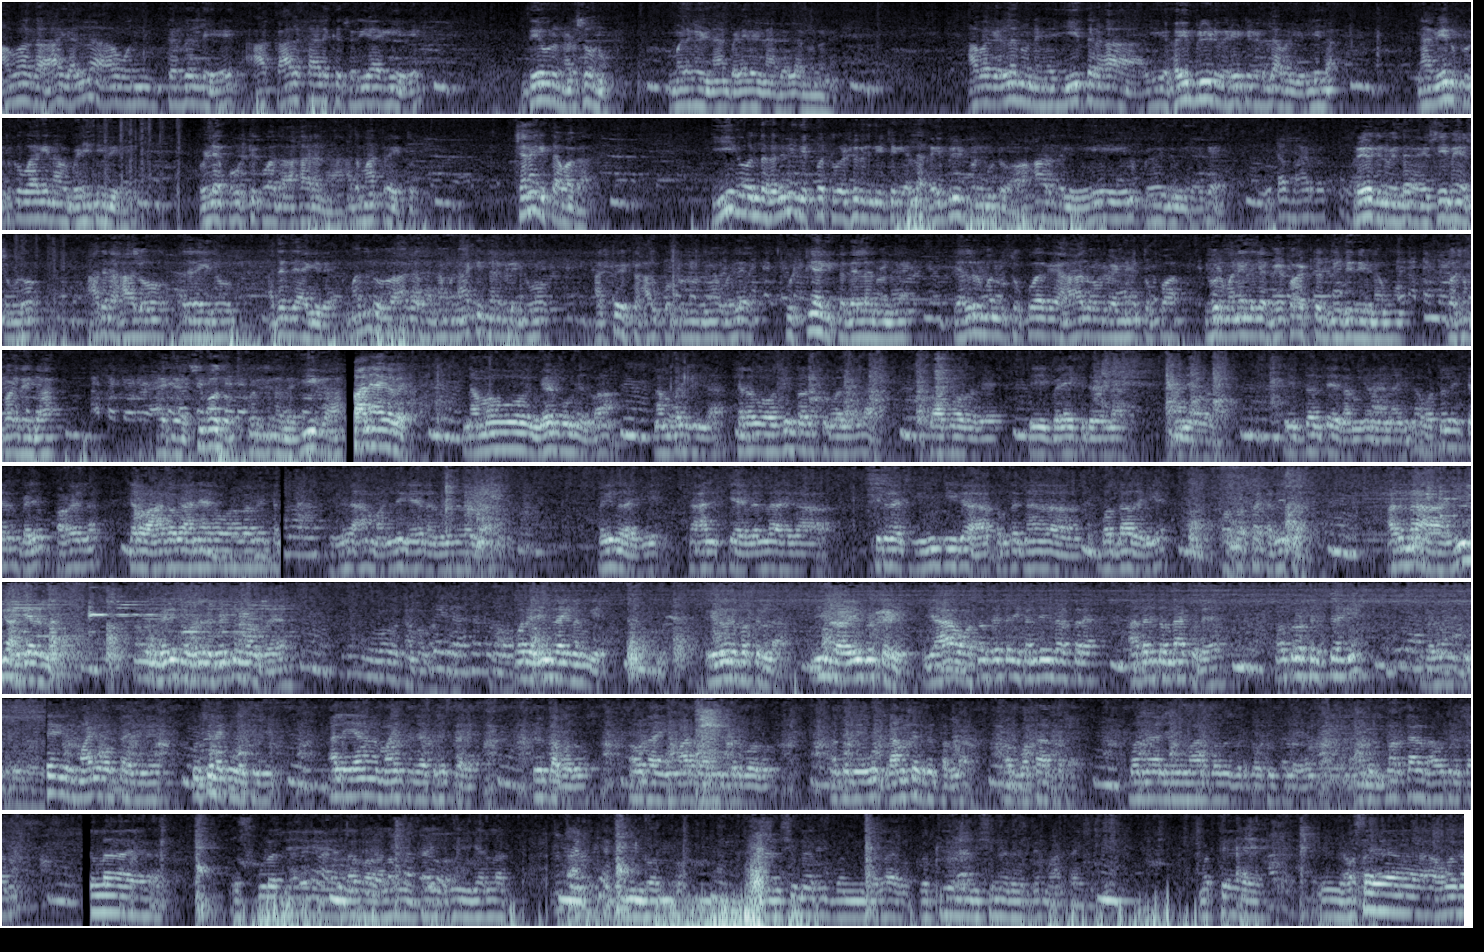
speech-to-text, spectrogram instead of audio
ಆವಾಗ ಎಲ್ಲ ಒಂದು ಥರದಲ್ಲಿ ಆ ಕಾಲ ಕಾಲಕ್ಕೆ ಸರಿಯಾಗಿ ದೇವರು ನಡೆಸೋನು ಮಳೆಗಳನ್ನ ಬೆಳೆಗಳನ್ನ ಅದೆಲ್ಲನೂ ಅವಾಗೆಲ್ಲನೂ ಈ ತರಹ ಈ ಹೈಬ್ರಿಡ್ ವೆರೈಟಿಗಳೆಲ್ಲ ಅವಾಗ ಇರಲಿಲ್ಲ. ನಾವೇನು ಕೃತಕವಾಗಿ ನಾವು ಬೆಳಿತೀವಿ, ಒಳ್ಳೆ ಪೌಷ್ಟಿಕವಾದ ಆಹಾರನ, ಅದು ಮಾತ್ರ ಇತ್ತು. ಚೆನ್ನಾಗಿತ್ತು ಅವಾಗ ಈಗ ಒಂದು ಹದಿನೈದು ಇಪ್ಪತ್ತು ವರ್ಷಗಳಿಂದ ಈಚೆಗೆ ಎಲ್ಲ ಹೈಬ್ರಿಡ್ ಬಂದ್ಬಿಟ್ಟು ಆಹಾರದಲ್ಲಿ ಏನು ಹಾಗೆ. ಪ್ರಯೋಜನವಿಲ್ಲದೆ ಸೀಮೆ ಹೆಸರುಗಳು ಅದರ ಹಾಲು ಅದರ ಇದು ಅದರದೇ ಆಗಿದೆ. ಮೊದಲು ಆಗಲ್ಲ ನಮ್ಮ ನಾಟಿ ದನಗಳಿದ್ವು. ಅಷ್ಟೇ ಇಷ್ಟು ಹಾಲು ಕೊಟ್ಟರು ಒಳ್ಳೆ ಪುಷ್ಟಿಯಾಗಿತ್ತು ಅದೆಲ್ಲನೂ ಎಲ್ಲರ ಮನೆ ತುಪ್ಪವಾಗಿ ಹಾಲು ಬೆಣ್ಣೆ ತುಪ್ಪ ಇವ್ರ ಮನೆಯಲ್ಲೆಲ್ಲ ಬೇಕಾಷ್ಟು ತಿಂದಿದ್ದೀವಿ ನಾವು ಬಸಂಪಾಳದಿಂದ ಸಿಗೋದು ಒರಿಜಿನಲ್ ಈಗ. ಹಾನಿ ಆಗವೆ ನಮ್ಮವು ಮೇಲ್ಭೂಮಿ ಅಲ್ವಾ? ನಮ್ಮ ಬಂದಿಲ್ಲ ಕೆಲವು ಅಗ್ನಿ ಪ್ರದೇಶಗಳೆಲ್ಲ ಹೋಗವೆ ಈ ಬೆಳೆ ಹಾಕಿದವೆಲ್ಲ ಹಾನಿ ಆಗಲ್ಲ. ಇದ್ದಂತೆ ನಮ್ಗೆ ಏನಾಗಿಲ್ಲ ಒಟ್ಟಲ್ಲಿ ಕೆಲವು ಬೆಳೆ ಪರವಾಗಿಲ್ಲ. ಕೆಲವು ಆಗವೆ, ಹಾನಿ ಆಗವೆ ಇಲ್ಲ ಮೊದಲಿಗೆ ನಾನು ಬೆಳೆದಿರಲ್ಲ ರೈತರಾಗಿ ಕಾಲಿಕೆ ಅವೆಲ್ಲ ಈಗ ಕೀಟನಾಶಕ ಈಗೀಗ ತಂತ್ರಜ್ಞಾನ ಬದಲಾದಂಗೆ ಹೊಸ ಹೊಸ ಕಲಿತಾರೆ. ಅದನ್ನ ಈಗ ಹಂಗೆ ಇರಲ್ಲ ಮೆಡಿಸಿನ್ ಒಳ್ಳೆ ಮೆಡಿಸಿನ್ ಮಾಡಿದ್ರೆ ಬರೀ ಏನಿದಾಗಿ ನಮಗೆ. ಇಳುವರಿ ಬರ್ತಿಲ್ಲ. ಈಗ ಐದು ಹೇಳಿ ಯಾವ ಹೊಸ ಸಹಿತ ಈ ಕಂದಿಯಿಂದ ಹಾಕ್ತಾರೆ ಅದರಿಂದ ಒಂದಾಗ್ತದೆ ಹತ್ತು ವರ್ಷ ಹೆಚ್ಚಾಗಿ ಬೆಳವಣಿಗೆ ಮಾಡಿ ಹೋಗ್ತಾ ಇದ್ದೀವಿ ಕೃಷಿ ಇಲಾಖೆ ಹೋಗ್ತೀವಿ ಅಲ್ಲಿ ಏನಾದ್ರು ಮಾಹಿತಿ ತಿಳಿಸ್ತಾರೆ. ತಿಳ್ಕೊಬೋದು. ಹೌದಾ, ಹಿಂಗೆ ಮಾಡ್ತಾರೆ ಹಿಂಗೆ ಬಿಡ್ಬೋದು ಮತ್ತೆ ನೀವು ಗ್ರಾಮ ಸೇವೆ ಇರ್ತಾರಲ್ಲ, ಅವ್ರು ಗೊತ್ತಾಗ್ತಾರೆ. ಬಂದಾಗ ಹಿಂಗೆ ಮಾಡ್ಬೋದು, ಬಿಡ್ಬೋದು ಅಂತೆಲ್ಲ ಹೇಳ್ತಾರೆ. ನಾವು ಇದು ಮಾಡ್ತಾರೆ ಹೌದು ಇರ್ತಾರೆ ಎಲ್ಲ ಸ್ಕೂಲಲ್ಲಿ ಎಲ್ಲ ಮಾಡ್ತಾ ಇದ್ರು ಈಗೆಲ್ಲ ಮಿಷಿನರಿ ಬಂದೆಲ್ಲ ಪ್ರತಿಯೊಂದು ಮಾಡ್ತಾ ಇದ್ದೀವಿ. ಮತ್ತೆ ವ್ಯವಸಾಯ ಅವಾಗ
